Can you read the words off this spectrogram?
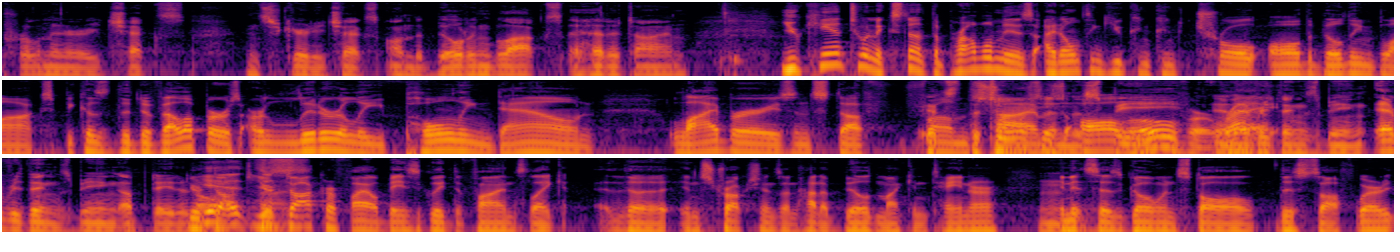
preliminary checks and security checks on the building blocks ahead of time You can to an extent. The problem is, I don't think you can control all the building blocks because the developers are literally pulling down libraries and stuff from it's the time sources and the all speed over, and right? everything's being everything's being updated Your, Yeah, the it's doc- your Docker file basically defines like the instructions on how to build my container, and Mm-hmm. it says go install this software.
